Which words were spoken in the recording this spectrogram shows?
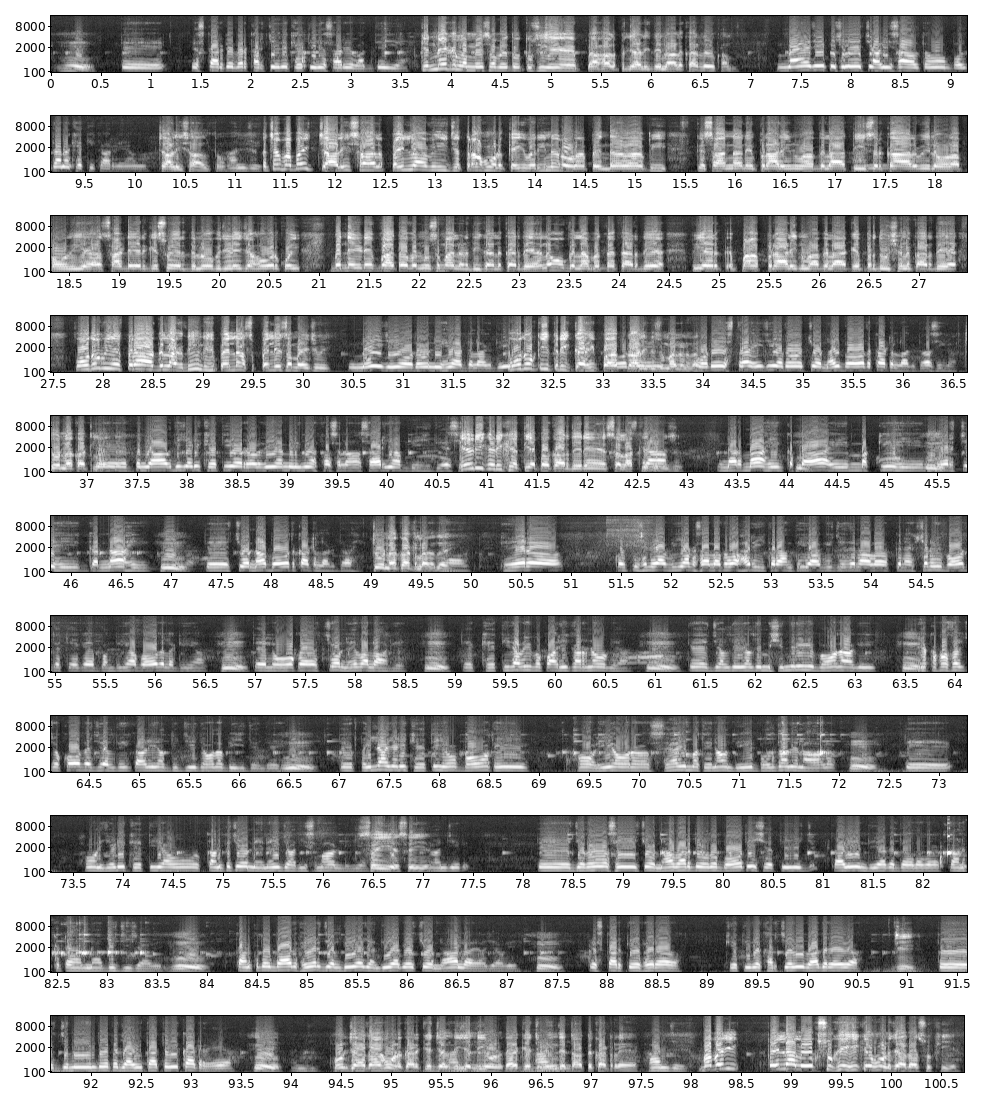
ਤੇ ਇਸ ਕਰਕੇ ਫਿਰ ਖਰਚੇ ਦੇ ਖੇਤੀ ਦੇ ਸਾਰੇ ਵੱਧਦੇ ਹੀ ਆ। ਕਿੰਨੇ ਕੁ ਲੰਮੇ ਸਮੇਂ ਤੋਂ ਤੁਸੀਂ ਇਹ ਹਲ ਪੰਜਾਲੀ ਦੇ ਨਾਲ ਕਰ ਰਹੇ ਹੋ ਕੰਮ? ਮੈਂ ਜੀ ਪਿਛਲੇ 40 ਸਾਲ ਤੋਂ ਬਲਦਾਂ ਨਾਲ ਖੇਤੀ ਕਰ ਰਿਹਾ ਹਾਂ 40 ਸਾਲ ਤੋਂ? ਹਾਂਜੀ। ਅੱਛਾ ਬਾਬਾ ਜੀ 40 ਸਾਲ ਪਹਿਲਾਂ ਵੀ ਜਿਸ ਤਰ੍ਹਾਂ ਹੁਣ ਕਈ ਵਾਰੀ ਨਾ ਰੌਲਾ ਪੈਂਦਾ ਵਾ ਵੀ ਕਿਸਾਨਾਂ ਨੇ ਪਰਾਲੀ ਨੂੰ ਅੱਗ ਲਾਤੀ ਸਰਕਾਰ ਵੀ ਰੌਲਾ ਪਾਉਂਦੀ ਆ ਸਾਡੇ ਵਰਗੇ ਸੁਹਿਰਦ ਲੋਕ ਜਿਹੜੇ ਜਾਂ ਹੋਰ ਕੋਈ ਬੰਦੇ ਜਿਹੜੇ ਵਾਤਾਵਰਨ ਨੂੰ ਸੰਭਾਲਣ ਦੀ ਗੱਲ ਕਰਦੇ ਆ ਨਾ ਉਹ ਗੱਲਾਂ ਬਾਤਾਂ ਕਰਦੇ ਆ ਵੀ ਯਾਰ ਆਪਾਂ ਪਰਾਲੀ ਨੂੰ ਅੱਗ ਲਾ ਕੇ ਪ੍ਰਦੂਸ਼ਣ ਕਰਦੇ ਆ। ਉਦੋਂ ਵੀ ਇਸ ਤਰ੍ਹਾਂ ਅੱਗ ਲੱਗਦੀ ਹੁੰਦੀ ਸੀ ਪਹਿਲਾਂ ਪਹਿਲੇ ਸਮੇਂ 'ਚ ਵੀ? ਨਹੀਂ ਜੀ ਉਦੋਂ ਨਹੀਂ ਇਹ ਅੱਗ ਲੱਗਦੀ। ਉਦੋਂ ਕੀ ਤਰੀਕਾ ਸੀ ਪਾ- ਪਰਾਲੀ ਨੂੰ ਸੰਭਾਲਣ ਦਾ? ਉਦੋਂ ਇਸ ਤਰ੍ਹਾਂ ਹੀ ਜੀ ਉਦੋਂ ਝੋਨਾ ਹੀ ਬਹੁਤ ਘੱਟ ਲੱਗਦਾ ਸੀਗਾ। ਝੋਨਾ ਤੇ ਪੰਜਾਬ ਦੀ ਜਿਹੜੀ ਖੇਤੀ ਉਹ ਰਲਵੀਆਂ ਮਿਲਵੀਆਂ ਫਸਲਾਂ ਸਾਰੀਆਂ ਬੀਜਦੇ ਸੀ ਕਿਹੜੀ ਕਿਹੜੀ ਖੇਤੀ ਆਪਾਂ ਕਰਦੇ ਰਹੇ ਇਸ ਇਲਾਕੇ ਦੇ ਵਿੱਚ? ਨਰਮਾ ਹੀ ਕਪਾਹ ਹੀ। ਮੱਕੀ ਹੀ ਮਿਰਚ ਹੀ ਗੰਨਾ ਹੀ ਹੂੰ। ਤੇ ਝੋਨਾ ਬਹੁਤ ਘੱਟ ਲੱਗਦਾ ਸੀ। ਝੋਨਾ ਘੱਟ ਲੱਗਦਾ ਹੈ ਹਾਂ, ਫਿਰ ਕੋਈ ਪਿਛਲੇ 20 ਕੁ ਸਾਲਾਂ ਤੋਂ ਹਰੀ ਕ੍ਰਾਂਤੀ ਆ ਗਈ ਜਿਹਦੇ ਨਾਲ ਕਨੈਕਸ਼ਨ ਵੀ ਬਹੁਤ ਦਿੱਤੇ ਗਏ ਬੰਬੀਆਂ ਬਹੁਤ ਲੱਗੀਆਂ ਹੂੰ। ਤੇ ਲੋਕ ਝੋਨੇ ਵੱਲ ਆ ਗਏ। ਹੂੰ। ਤੇ ਖੇਤੀ ਦਾ ਵੀ ਵਪਾਰੀਕਰਨ ਹੋ ਗਿਆ ਹੂੰ। ਕਿ ਜਲਦੀ ਜਲਦੀ ਮਸ਼ੀਨਰੀ ਵੀ ਬਹੁਤ ਆ ਗਈ। ਹੂੰ। ਇੱਕ ਫਸਲ ਚੁੱਕੋ ਤੇ ਜਲਦੀ ਕਾਲੀ ਨਾਲ ਦੂਜੀ ਤੇ ਉਹਦਾ ਬੀਜ ਦਿੰਦੇ ਸੀ। ਹੂੰ। ਤੇ ਪਹਿਲਾਂ ਜਿਹੜੀ ਖੇਤੀ ਉਹ ਬਹੁਤ ਹੀ ਹੌਲੀ ਔਰ ਸਹਿਜ ਮਤੇ ਨਾਲ ਹੁੰਦੀ ਸੀ ਬਲਦਾਂ ਦੇ ਨਾਲ। ਹੂੰ। ਤੇ ਹੁਣ ਜਿਹੜੀ ਖੇਤੀ ਆ ਉਹ ਕਣਕ ਝੋਨੇ ਨੇ ਜ਼ਿਆਦਾ ਸੰਭਾਲ ਲਈ ਆ। ਸਹੀ ਹੈ ਸਹੀ ਹੈ ਹਾਂਜੀ। ਤੇ ਜਦੋਂ ਅਸੀਂ ਝੋਨਾ ਵਰਦੇ ਉਦੋਂ ਬਹੁਤ ਹੀ ਛੇਤੀ ਜ- ਕਾਲੀ ਹੁੰਦੀ ਆ ਕਿ ਦੋ ਦੋ ਕਣਕ ਟਾਈਮ ਨਾਲ ਬੀਜੀ ਜਾਵੇ। ਹੂੰ। ਕਣਕ ਤੋਂ ਬਾਅਦ ਫੇਰ ਜਲਦੀ ਹੋ ਜਾਂਦੀ ਆ ਕਿ ਝੋਨਾ ਲਾਇਆ ਜਾਵੇ। ਹੂੰ। ਇਸ ਕਰਕੇ ਫਿਰ ਖੇਤੀ ਦੇ ਖਰਚੇ ਵੀ ਵੱਧ ਰਹੇ ਆ। ਜੀ। ਤੇ ਜ਼ਮੀਨ ਦੇ ਉਪਜਾਊ ਤੱਤ ਵੀ ਘਟ ਰਹੇ ਆ। ਹੂੰ। ਹੁਣ ਜ਼ਿਆਦਾ ਹੋਣ ਕਰਕੇ ਜਲਦੀ ਜਲਦੀ ਹੋਣ ਕਰਕੇ ਜ਼ਮੀਨ ਦੇ ਤੱਤ ਘਟ ਰਿਹਾ ਹਾਂਜੀ। ਬਾਬਾ ਜੀ ਪਹਿਲਾਂ ਲੋਕ ਸੁਖੀ ਸੀ ਕਿ ਹੁਣ ਜ਼ਿਆਦਾ ਸੁਖੀ ਹੈ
